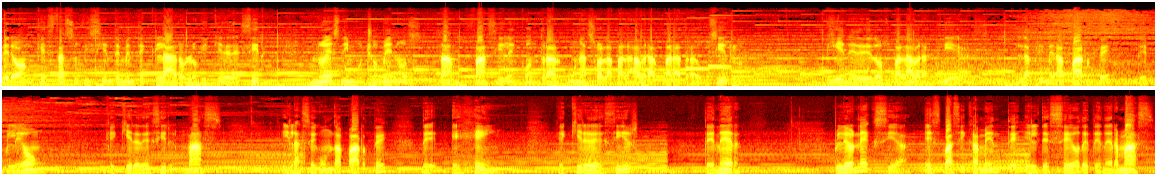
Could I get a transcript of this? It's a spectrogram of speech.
pero aunque está suficientemente claro lo que quiere decir, no es ni mucho menos tan fácil encontrar una sola palabra para traducirlo. Viene de dos palabras griegas. La primera parte de pleón, que quiere decir más, y la segunda parte de egein, que quiere decir tener. Pleonexia es básicamente el deseo de tener más,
